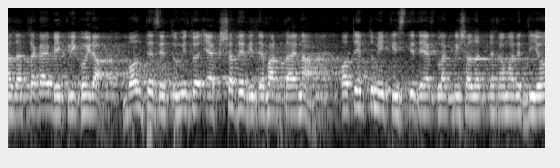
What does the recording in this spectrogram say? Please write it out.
হাজার টাকায় বিক্রি কইরা বলতেছে, তুমি তো একসাথে দিতে পারতায় না। অতএব তুমি কিস্তিতে এক লাখ বিশ হাজার টাকা আমারে দিও।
